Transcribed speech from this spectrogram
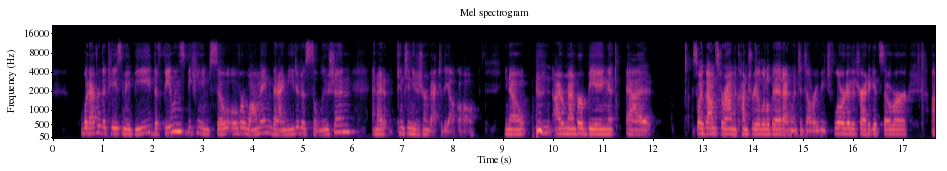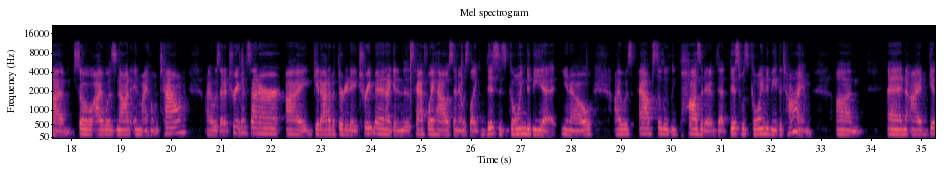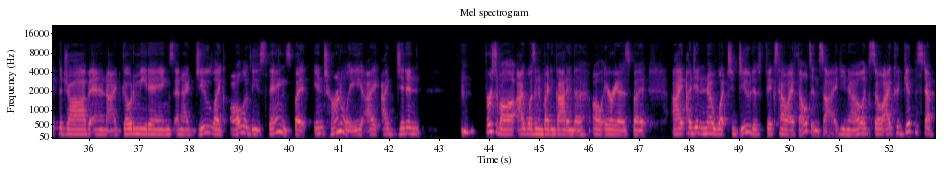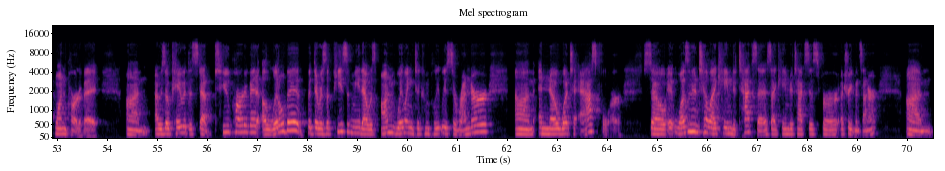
whatever the case may be, the feelings became so overwhelming that I needed a solution. And I continue to turn back to the alcohol. You know, I remember being at so I bounced around the country a little bit. I went to Delray Beach, Florida to try to get sober. Um, so I was not in my hometown. I was at a treatment center. I get out of a 30 day treatment. I get into this halfway house, and it was like, this is going to be it. You know, I was absolutely positive that this was going to be the time. Um, and I'd get the job and I'd go to meetings and I'd do like all of these things. But internally, I, I didn't, first of all, I wasn't inviting God into all areas, but I, I didn't know what to do to fix how I felt inside, you know, like so I could get the step one part of it. Um, I was okay with the step two part of it a little bit, but there was a piece of me that was unwilling to completely surrender um, and know what to ask for. So it wasn't until I came to Texas, I came to Texas for a treatment center. Um,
